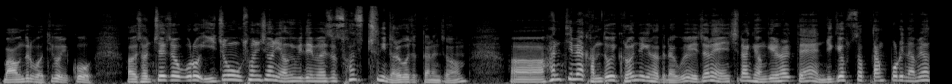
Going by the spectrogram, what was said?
마운드를 버티고 있고 어, 전체적으로 이종욱 손시현이 영입이 되면서 선수층이 넓어졌다는 점. 어, 한 팀의 감독이 그런 얘기를 하더라고요. 예전에 NC랑 경기를 할때 유격수업 땅볼이 나면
